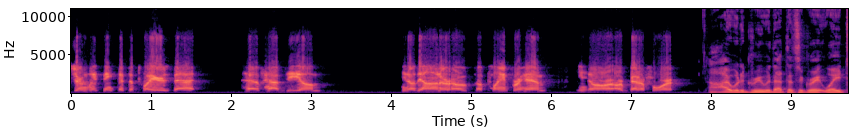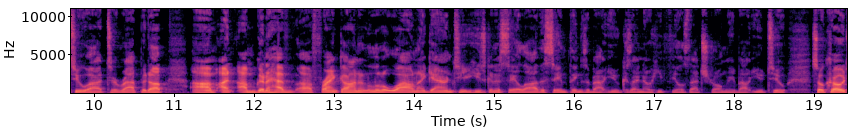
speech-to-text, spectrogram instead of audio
certainly think that the players that have had the um, you know the honor of, of playing for him, you know, are, are better for it. Uh, I would agree with that. That's a great way to uh, to wrap it up. Um, I, I'm going to have uh, Frank on in a little while, and I guarantee you he's going to say a lot of the same things about you because I know he feels that strongly about you too. So, Coach,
